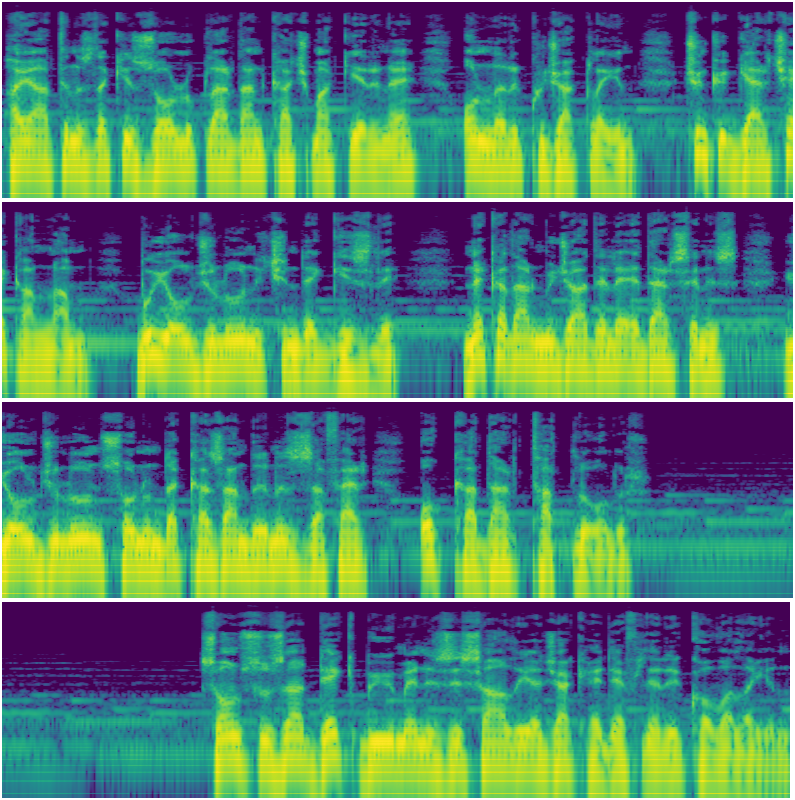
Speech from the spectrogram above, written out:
Hayatınızdaki zorluklardan kaçmak yerine onları kucaklayın. Çünkü gerçek anlam bu yolculuğun içinde gizli. Ne kadar mücadele ederseniz yolculuğun sonunda kazandığınız zafer o kadar tatlı olur. Sonsuza dek büyümenizi sağlayacak hedefleri kovalayın.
